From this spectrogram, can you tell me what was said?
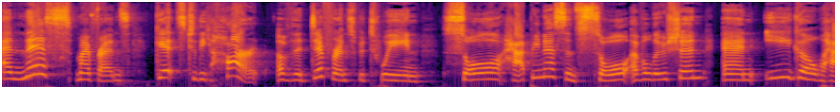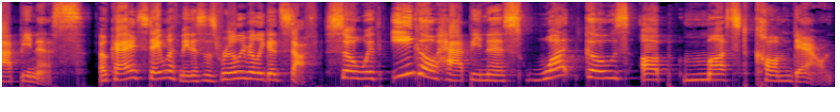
And this, my friends, gets to the heart of the difference between soul happiness and soul evolution and ego happiness. Okay, stay with me. This is really, really good stuff. So, with ego happiness, what goes up must come down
